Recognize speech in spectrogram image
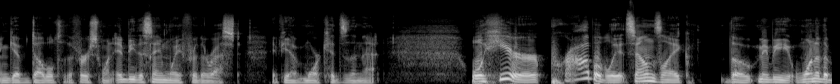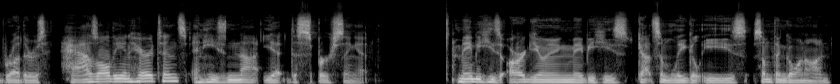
and give double to the first one. It'd be the same way for the rest if you have more kids than that. Well, here, probably it sounds like the maybe one of the brothers has all the inheritance and he's not yet dispersing it maybe he's arguing, maybe he's got some legalese, something going on.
